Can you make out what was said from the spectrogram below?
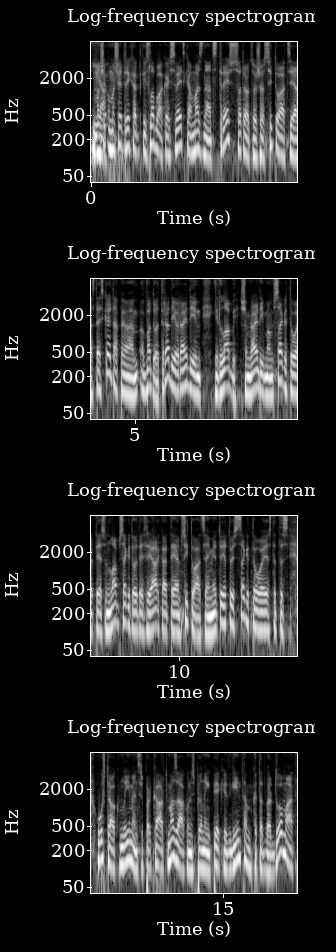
Man, še, man šeit, Rihard, ka vislabākais veids, kā mazināt stresu satraucošās situācijās, tā skaitā, piemēram, vadot radio raidījumu, ir labi šim raidījumam sagatavoties un labi sagatavoties arī ārkārtējām situācijām. Ja tu, ja tu esi sagatavojies, tad tas uztraukuma līmenis ir par kārtu mazāk, un es pilnīgi piekrītu Gintam, ka tad var domāt,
